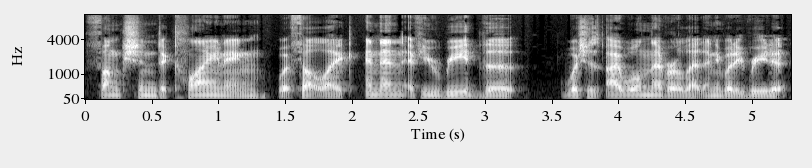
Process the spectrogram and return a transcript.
function declining what felt like and then if you read the which is I will never let anybody read it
